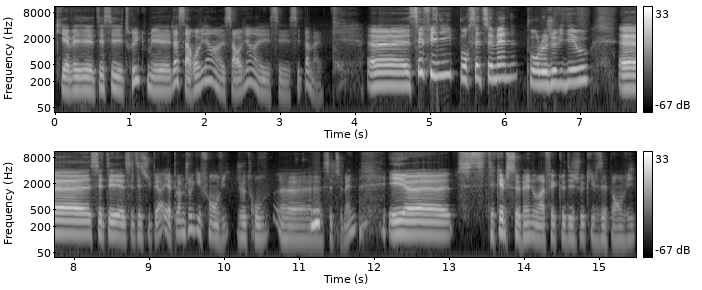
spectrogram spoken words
qui avait testé des trucs. Mais là, ça revient, ça revient et c'est pas mal. Euh, c'est fini pour cette semaine pour le jeu vidéo. Euh, c'était c'était super. Il y a plein de jeux qui font envie, je trouve, euh, mm. cette semaine. Et c'était quelle semaine où on a fait que des jeux qui faisaient pas envie?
